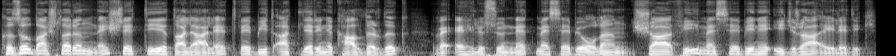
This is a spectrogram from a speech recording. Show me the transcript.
Kızılbaşların neşrettiği dalalet ve bid'atlerini kaldırdık ve ehli sünnet mezhebi olan Şafii mezhebini icra eyledik.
